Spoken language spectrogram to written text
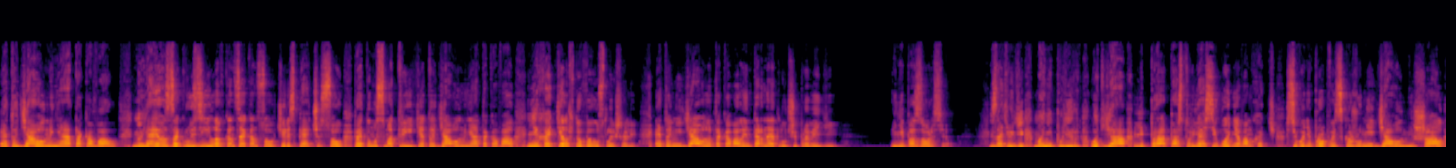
Это дьявол меня атаковал. Но я ее загрузила в конце концов через пять часов. Поэтому смотрите, это дьявол меня атаковал. Не хотел, чтобы вы услышали. Это не дьявол атаковал, интернет лучше проведи. И не позорься. И знаете, люди манипулируют. Вот я, или пастор, я сегодня вам хочу, сегодня проповедь скажу, мне дьявол мешал.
